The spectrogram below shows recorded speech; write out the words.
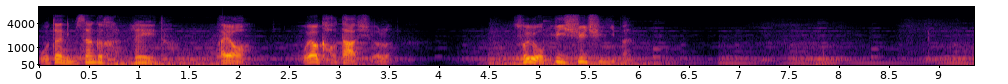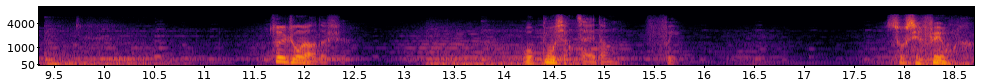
我带你们三个很累的，还有我要考大学了，所以我必须去一班。最重要的是，我不想再当废物。说谁废物了？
